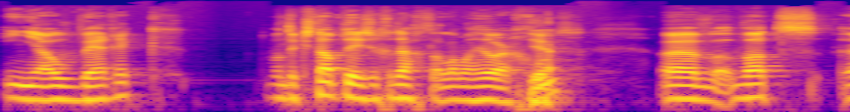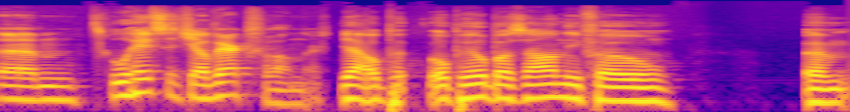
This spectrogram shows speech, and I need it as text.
in jouw werk... Want ik snap deze gedachten allemaal heel erg goed. Eh, wa- wat, ehm, hoe heeft het jouw werk veranderd? Ja, op, op heel bazaal niveau ehm,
